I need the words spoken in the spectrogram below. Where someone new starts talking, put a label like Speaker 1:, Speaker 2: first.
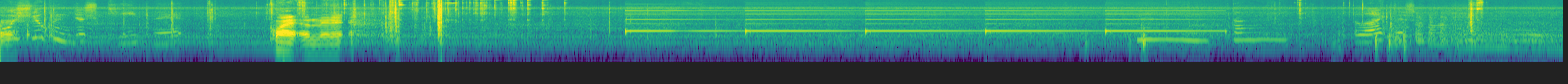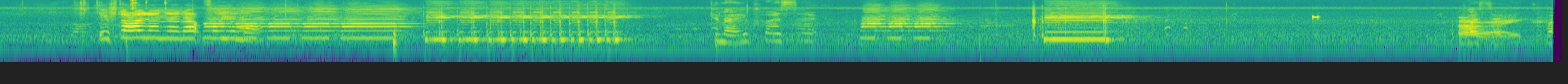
Speaker 1: I wish you could just keep it.
Speaker 2: Quiet a minute.
Speaker 1: Mm, I like this one. They're starting it up for you, Mom. Can I press it?
Speaker 2: All right.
